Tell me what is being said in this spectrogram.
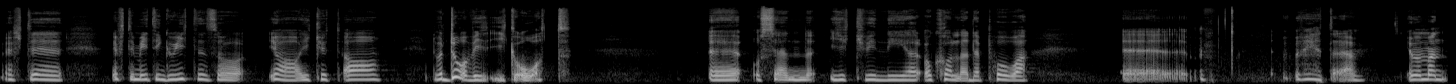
efter, efter meet and greeten så, ja, gick ut, ja. Det var då vi gick åt. Eh, och sen gick vi ner och kollade på, eh, vad heter det? Ja, men man,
